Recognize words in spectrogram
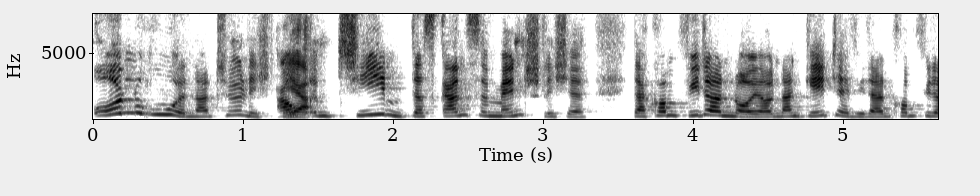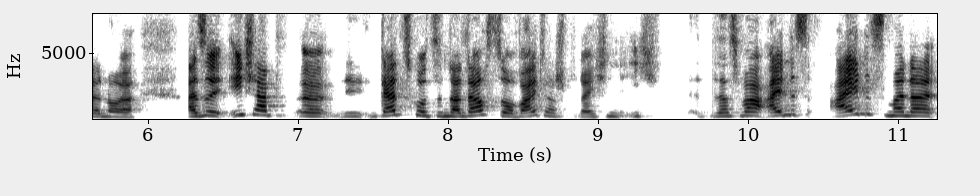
Unruhe natürlich, auch ja. im Team, das ganze Menschliche. Da kommt wieder neuer und dann geht der wieder, dann kommt wieder neuer. Also ich habe äh, ganz kurz, und dann darfst du auch weitersprechen, ich das war eines, eines meiner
